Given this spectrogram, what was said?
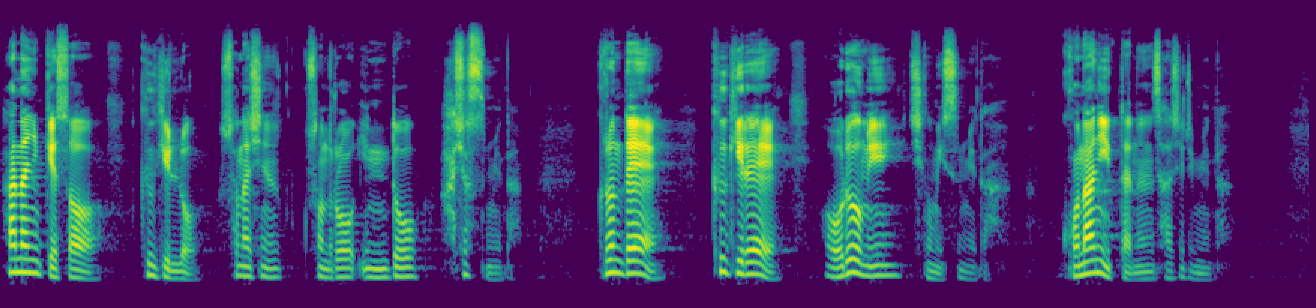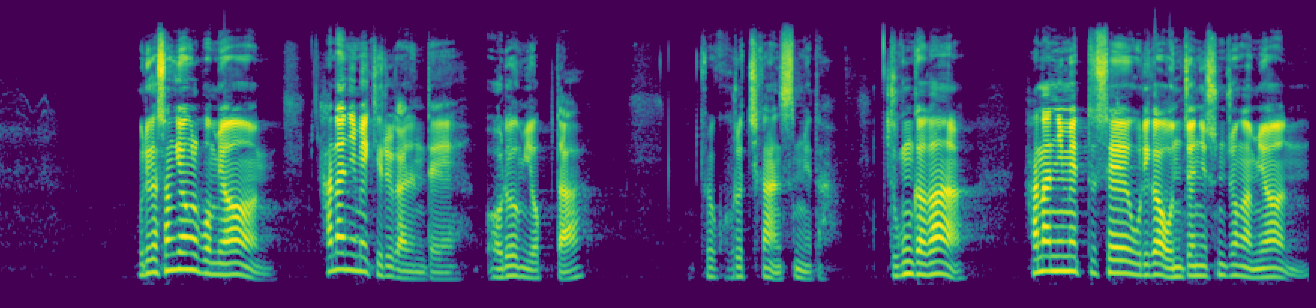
하나님께서 그 길로 선하신 손으로 인도하셨습니다. 그런데 그 길에 어려움이 지금 있습니다. 고난이 있다는 사실입니다. 우리가 성경을 보면 하나님의 길을 가는데 어려움이 없다. 결국 그렇지가 않습니다. 누군가가 하나님의 뜻에 우리가 온전히 순종하면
